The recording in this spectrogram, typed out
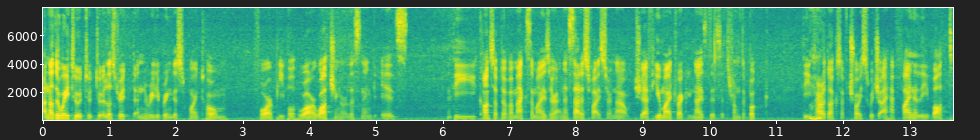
another way to, to, to illustrate and really bring this point home for people who are watching or listening is the concept of a maximizer and a satisficer. Now, Chef, you might recognize this. It's from the book The Mm-hmm. Paradox of Choice, which I have finally bought.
